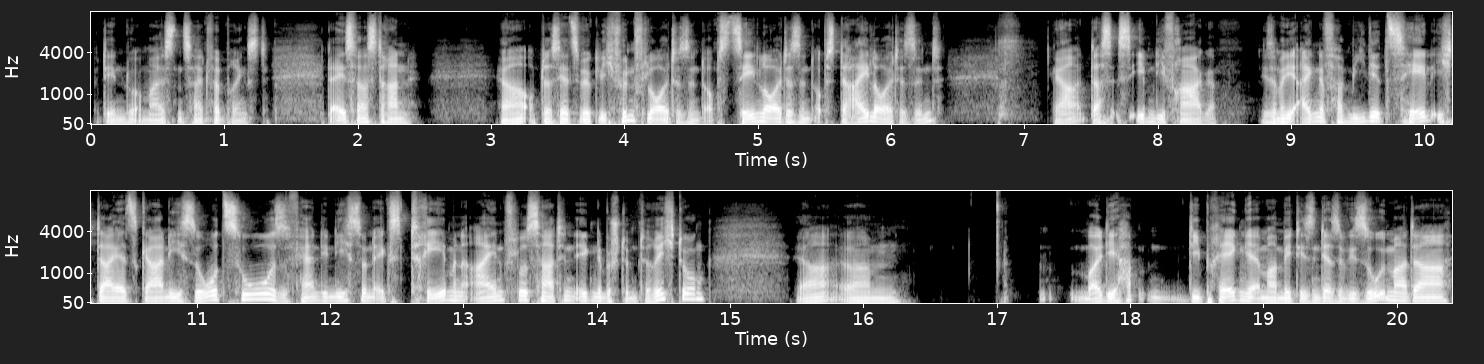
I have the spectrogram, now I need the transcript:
mit denen du am meisten Zeit verbringst. Da ist was dran. Ja, ob das jetzt wirklich fünf Leute sind, ob es zehn Leute sind, ob es drei Leute sind. Ja, das ist eben die Frage. Ich sag mal, die eigene Familie zähle ich da jetzt gar nicht so zu, sofern die nicht so einen extremen Einfluss hat in irgendeine bestimmte Richtung. Ja, ähm, weil die, die prägen ja immer mit, die sind ja sowieso immer da.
